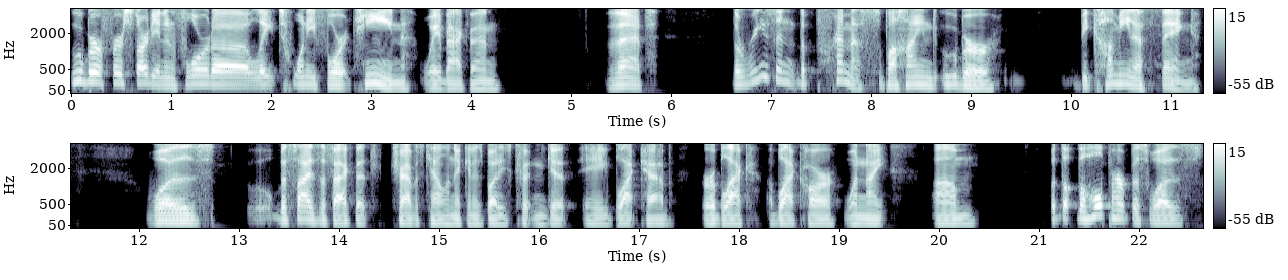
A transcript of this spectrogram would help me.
Uber first starting in Florida late 2014 way back then that the reason the premise behind Uber becoming a thing was besides the fact that Travis Kalanick and his buddies couldn't get a black cab or a black a black car one night. Um, but the, the whole purpose was,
